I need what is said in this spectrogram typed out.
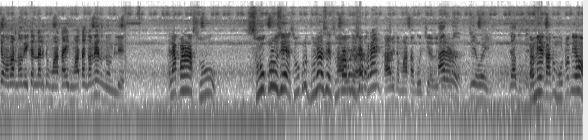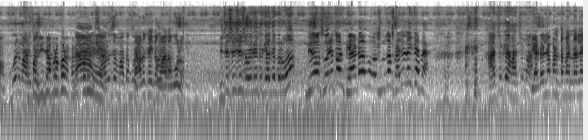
કેમ અમારું નામ એક ના લીધું માતા માતા ગમે એનું નામ લે. એટલે પણ આ શું છોકરું છે છોકરું ધૂના છે છોકરા પર હિસાબ કરાય. સારું તો માતા બોલશે હવે જે હોય જાદુ તમે કાતો મોટો બેહો. બોલ મારે પછી વિજા પર કરો ખબર પડી જાય. સારું છે માતા બોલ. સારું છે તો માતા બોલો. બીજું શું શું સોયરી તું કહેતે પર બીજો સોરી તો ભેડો ગુલામ ખાલી લઈ જતા હાચું કે હાચું માં? ભેડો લે પણ તમારે ના લે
